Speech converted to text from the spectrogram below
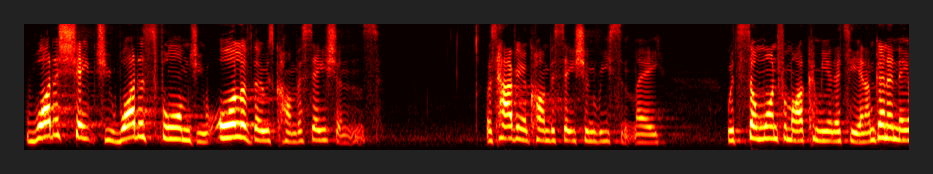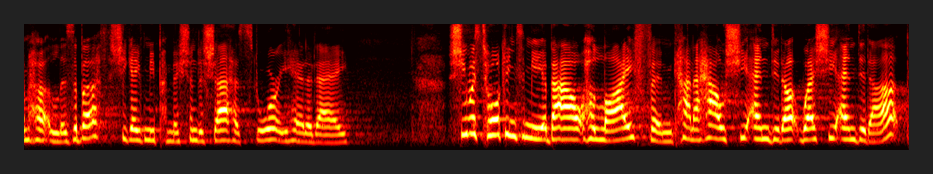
What has shaped you? What has formed you? All of those conversations. I was having a conversation recently with someone from our community, and I'm going to name her Elizabeth. She gave me permission to share her story here today. She was talking to me about her life and kind of how she ended up where she ended up.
